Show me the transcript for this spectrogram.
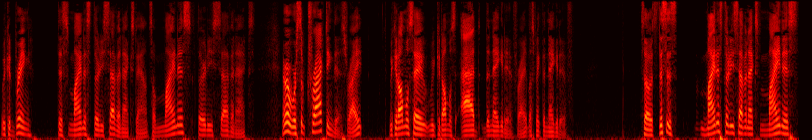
We could bring this minus 37x down. So minus 37x. Remember, we're subtracting this, right? We could almost say we could almost add the negative, right? Let's make the negative. So it's, this is minus 37x minus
